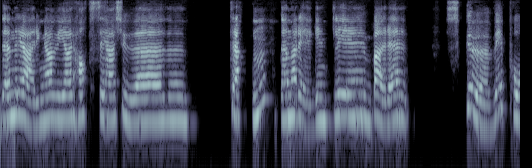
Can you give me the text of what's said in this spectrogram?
den regjeringa vi har hatt siden 2013, den har egentlig bare skjøvet på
